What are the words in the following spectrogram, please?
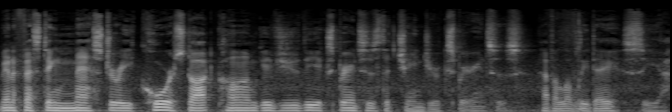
ManifestingMasteryCourse.com gives you the experiences that change your experiences. Have a lovely day. See ya.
